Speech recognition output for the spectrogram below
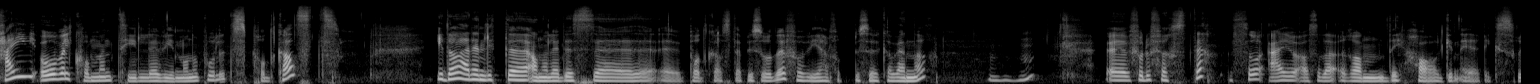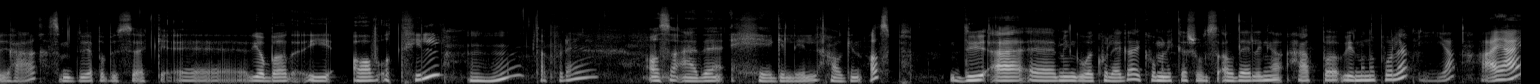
Hei og velkommen til Vinmonopolets podkast. I dag er det en litt uh, annerledes uh, podkastepisode, for vi har fått besøk av venner. Mm -hmm. uh, for det første så er jo altså da Randi Hagen Eriksrud her, som du er på besøk, jobber i Av og til. Mm -hmm. Takk for det. Og så er det Hege Lill Hagen Asp du er eh, min gode kollega i kommunikasjonsavdelinga her på Vinmonopolet. Ja, hei, hei.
